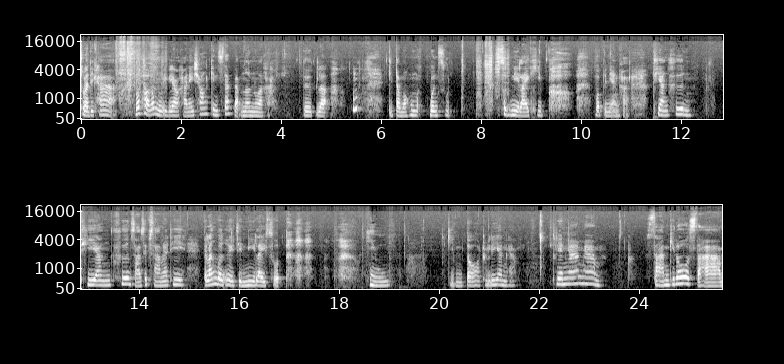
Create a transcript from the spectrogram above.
สวัสดีค่ะมาพอกับหนูอีกแล้วค่ะ ในช่องกินแซ่บแบบนัวๆค่ะตึกละกินตำมะฮุ่งเบิงสุด สุดนี่หลายคลิปบ่เป็นยังค่ะ เที่ยงคืนเที่ยงคืน33นาทีกำลังเบิงเอ่ยจินนี่ไล่สด หิว กินต่อทุเรียนค่ะ ทุเรียนงามงามสามกิโลสาม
